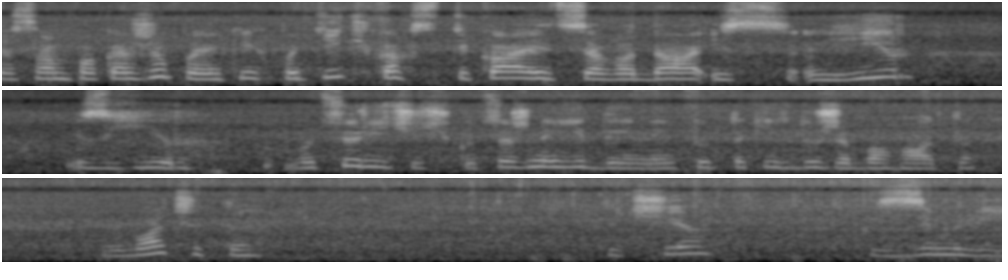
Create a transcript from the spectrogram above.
Зараз вам покажу, по яких потічках стікається вода із гір. Із гір. Бо цю річечку, це ж не єдиний, тут таких дуже багато. Ви бачите? Тече з землі.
